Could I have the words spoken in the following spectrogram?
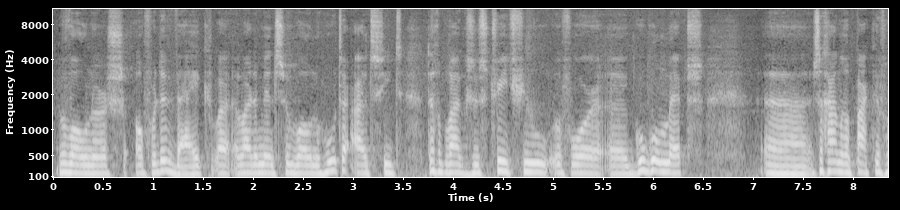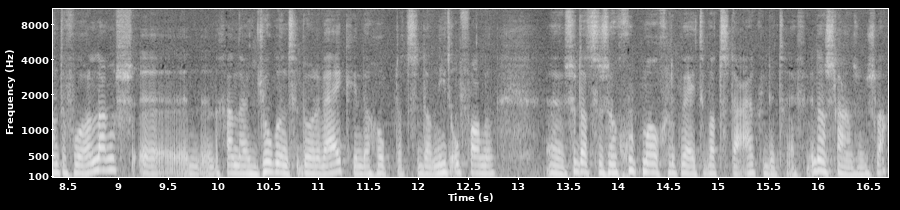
bewoners... over de wijk waar, waar, de mensen wonen, hoe het eruit ziet. Daar gebruiken ze Street View voor Google Maps... Uh, ze gaan er een paar keer van tevoren langs. Uh, en gaan daar joggend door de wijk in de hoop dat ze dan niet opvallen. Uh, zodat ze zo goed mogelijk weten wat ze daaruit kunnen treffen. En dan slaan ze een slag.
